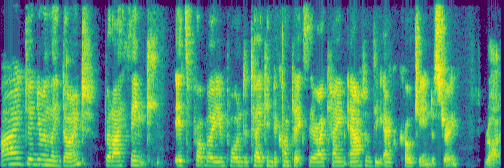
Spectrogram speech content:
I genuinely don't, but I think it's probably important to take into context there. I came out of the agriculture industry, right?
